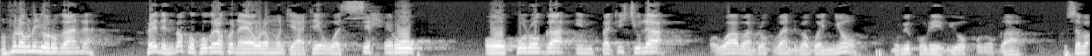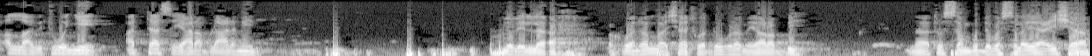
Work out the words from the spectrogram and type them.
Ofuna bulungi oluganda? Faiden baka okwogerako nayawulamu nti ate wasihiru okuloga in particular olw'abantu okuba ndi bagwa nnyo mu bikolwa ebyokuloga tusaba allah bituwonye attaasa ya rabulalamin alhamdulillah okuba nti allah kyatuwadde obulamu ya rabbi natusambudde bwa sala ya isha.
